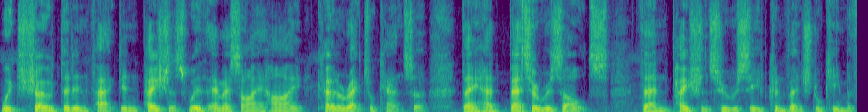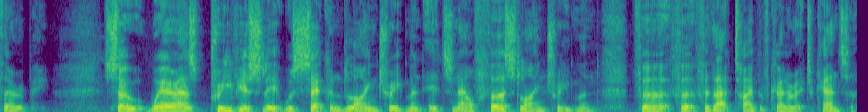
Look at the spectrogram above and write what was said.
which showed that, in fact, in patients with MSI high colorectal cancer, they had better results than patients who received conventional chemotherapy. So, whereas previously it was second line treatment, it's now first line treatment for, for, for that type of colorectal cancer.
